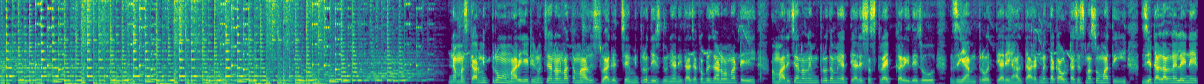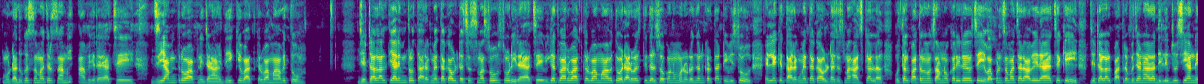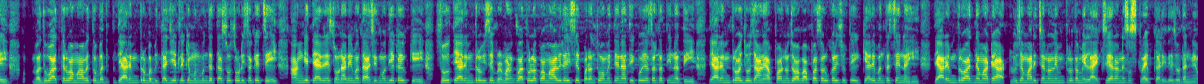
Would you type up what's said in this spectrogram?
Thank you. નમસ્કાર મિત્રો મારી એટીનું ચેનલમાં તમારું સ્વાગત છે. મિત્રો, દેશ દુનિયાની તાજા ખબર જાણવા માટે અમારી ચેનલને મિત્રો તમે અત્યારે સબસ્ક્રાઇબ કરી દેજો. જ્યાં મિત્રો, અત્યારે હાલ તારક મહેતા કા ઉલ્ટા ચશ્મા શોમાંથી જેઠાલાલને લઈને એક મોટા દુઃખદ સમાચાર સામે આવી રહ્યા છે. જ્યાં મિત્રો, આપને જણાવી દઈએ કે વાત કરવામાં આવે તો જેઠાલાલ ત્યારે મિત્રો તારક મહેતા કા ઉલ્ટા ચશ્મા શો છોડી રહ્યા છે. વિગતવાર વાત કરવામાં આવે તો અઢાર વર્ષથી દર્શકોનું મનોરંજન કરતા ટીવી શો એટલે કે તારક મહેતા કા ઉલ્ટા ચશ્મા આજકાલ ઉથલપાથલનો સામનો કરી રહ્યો છે. એવા પણ સમાચાર આવી રહ્યા છે કે જેઠાલાલ પાત્ર ભજવનારા દિલીપ જોશી અને વધુ વાત કરવામાં આવે તો ત્યારે મિત્રો બબીતાજી એટલે કે મુનમુન દત્તા શો છોડી શકે છે. આ અંગે ત્યારે સોના નિર્માતા હર્ષિત મોદીએ કહ્યું કે શો ત્યારે મિત્રો વિશે ભ્રમણાત્મક વાતો લખવામાં આવી રહી છે, પરંતુ અમે તેનાથી કોઈ અસર થતી નથી. ત્યારે મિત્રો, જો જાણે આપવાનો જવાબ આપવા શરૂ કરીશું તે ક્યારે બંધ થશે નહીં. ત્યારે મિત્રો, આજના માટે આટલું જ અમારી ચેનલને મિત્રો, તમે લાઇક શેર અને સબસ્ક્રાઇબ કરી દેજો. ધન્યવાદ.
